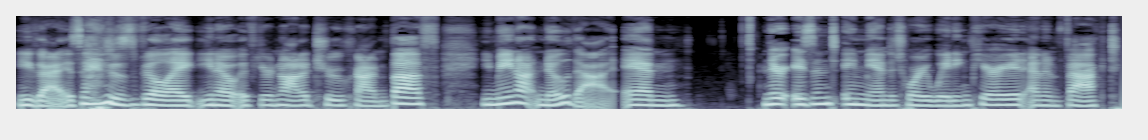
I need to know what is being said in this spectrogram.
you guys. I just feel like, you know, if you're not a true crime buff, you may not know that. And there isn't a mandatory waiting period. And in fact,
